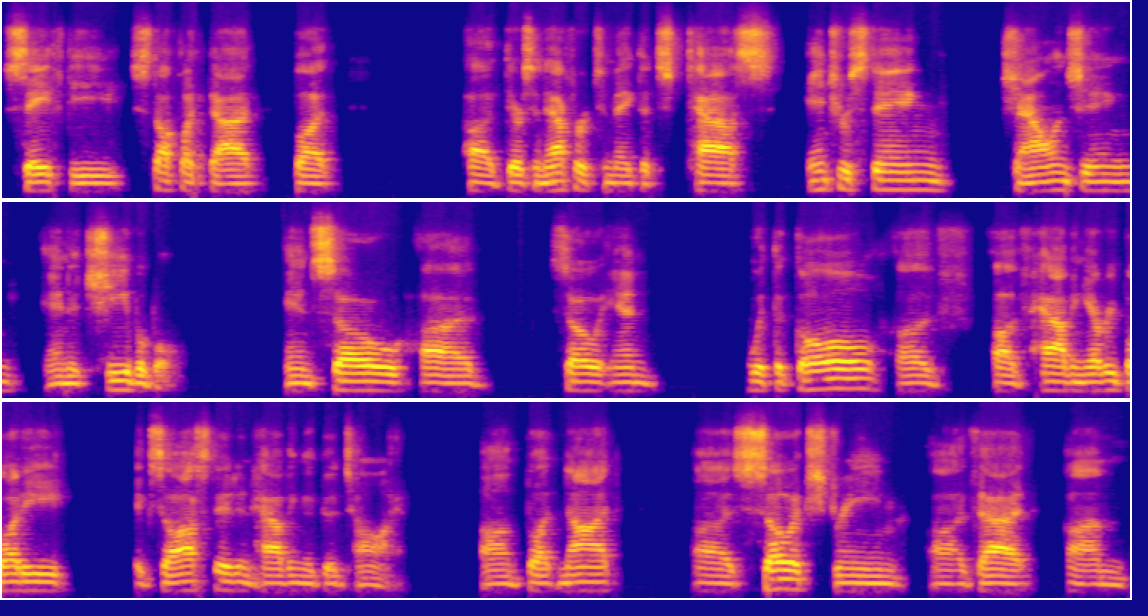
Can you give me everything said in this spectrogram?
safety, stuff like that. But uh, there's an effort to make the tasks interesting, challenging, and achievable. And so, uh, so, and with the goal of, of having everybody exhausted and having a good time, um, but not uh, so extreme uh, that um,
